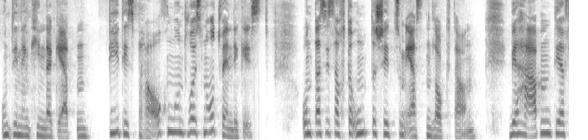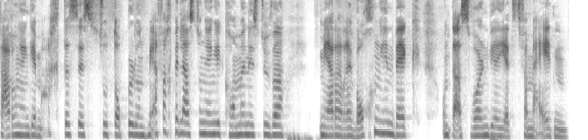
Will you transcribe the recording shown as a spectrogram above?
und in den Kindergärten die, die es brauchen und wo es notwendig ist. Und das ist auch der Unterschied zum ersten Lockdown. Wir haben die Erfahrungen gemacht, dass es zu Doppel- und Mehrfachbelastungen gekommen ist über mehrere Wochen hinweg. Und das wollen wir jetzt vermeiden.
